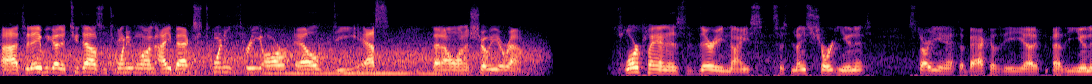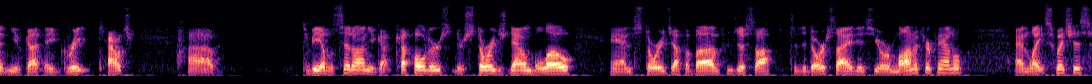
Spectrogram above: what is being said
Uh, today we got a 2021 Ibex 23RLDS that I want to show you around. Floor plan is very nice. It's a nice short unit starting at the back of the, uh, of the unit. You've got a great couch uh, to be able to sit on. You've got cup holders. There's storage down below and storage up above. Just off to the door side is your monitor panel and light switches.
